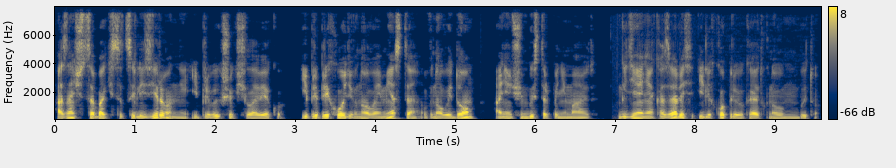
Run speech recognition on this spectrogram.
А значит, собаки социализированные и привыкшие к человеку. И при приходе в новое место, в новый дом, они очень быстро понимают, где они оказались и легко привыкают к новому быту.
